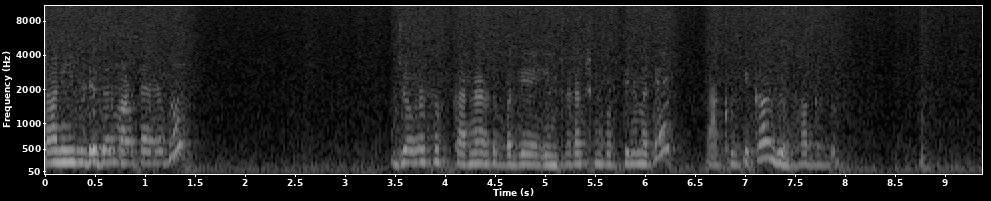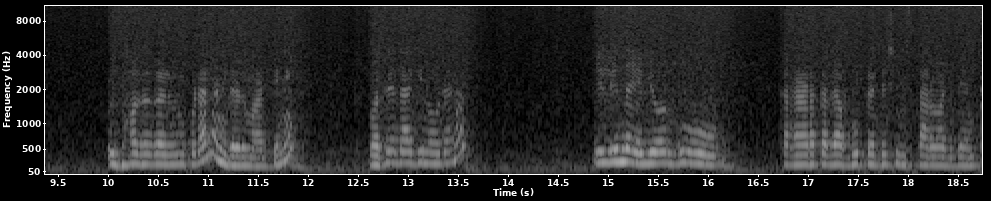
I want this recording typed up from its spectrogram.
ನಾನು ಈ ವಿಡಿಯೋದಲ್ಲಿ ಮಾಡ್ತಾ ಇರೋದು ಜೋಗ್ರಫಿ ಆಫ್ ಕರ್ನಾಟಕದ ಬಗ್ಗೆ ಇಂಟ್ರೊಡಕ್ಷನ್ ಕೊಡ್ತೀನಿ ಮತ್ತು ಪ್ರಾಕೃತಿಕ ವಿಭಾಗಗಳು. ವಿಭಾಗಗಳನ್ನು ಕೂಡ ನಾನು ಇದರಲ್ಲಿ ಮಾಡ್ತೀನಿ. ಮೊದಲನೇದಾಗಿ ನೋಡೋಣ. ಇಲ್ಲಿಂದ ಎಲ್ಲಿವರೆಗೂ ಕರ್ನಾಟಕದ ಭೂಪ್ರದೇಶ ವಿಸ್ತಾರವಾಗಿದೆ ಅಂತ.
